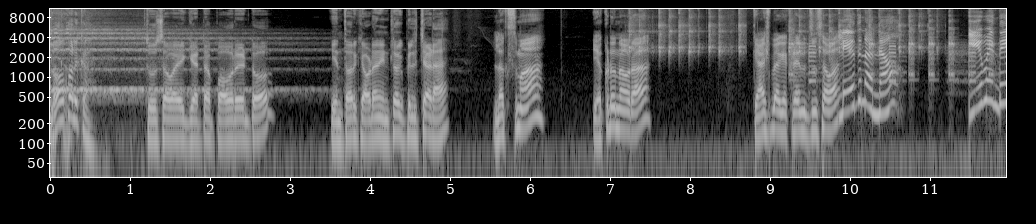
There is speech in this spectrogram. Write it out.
లోపలికా? చూసావా ఈ గెటప్ పవర్ ఏంటో? ఇంతవరకు ఎవడైనా ఇంట్లోకి పిలిచాడా? లక్ష్మా ఎక్కడున్నావురా? క్యాష్ బ్యాగ్ ఎక్కడైనా చూసావా? లేదు నాన్న. ఏమైంది?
